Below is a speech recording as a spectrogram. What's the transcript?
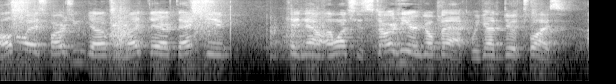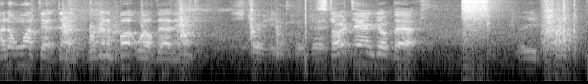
All the way as far as you can go. Right there. Thank you. Okay, now I want you to start here and go back. We got to do it twice. I don't want that done. We're going to butt weld that in. Start here and go back. Start there and go back. There you go.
